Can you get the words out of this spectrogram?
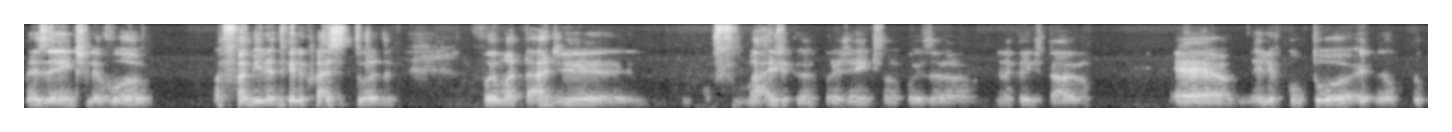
presente, levou a família dele quase toda. Foi uma foi mágica para gente, foi uma coisa inacreditável. É, ele contou. Eu, eu,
